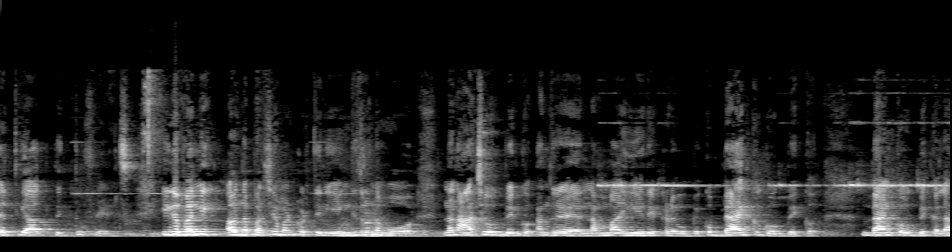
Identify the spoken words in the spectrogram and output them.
ಗತಿ ಆಗ್ತಿತ್ತು ಫ್ರೆಂಡ್ಸ್ ಈಗ ಬನ್ನಿ ಅವ್ರನ್ನ ಪರಿಚಯ ಮಾಡ್ಕೊಡ್ತೀನಿ. ಹೆಂಗಿದ್ರು ನಾವು ನಾನು ಆಚೆ ಹೋಗಬೇಕು, ಅಂದರೆ ನಮ್ಮ ಏರಿಯಾ ಕಡೆ ಹೋಗಬೇಕು ಬ್ಯಾಂಕ್ಗೆ ಹೋಗಬೇಕು. ಬ್ಯಾಂಕ್ ಹೋಗ್ಬೇಕಲ್ಲ,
